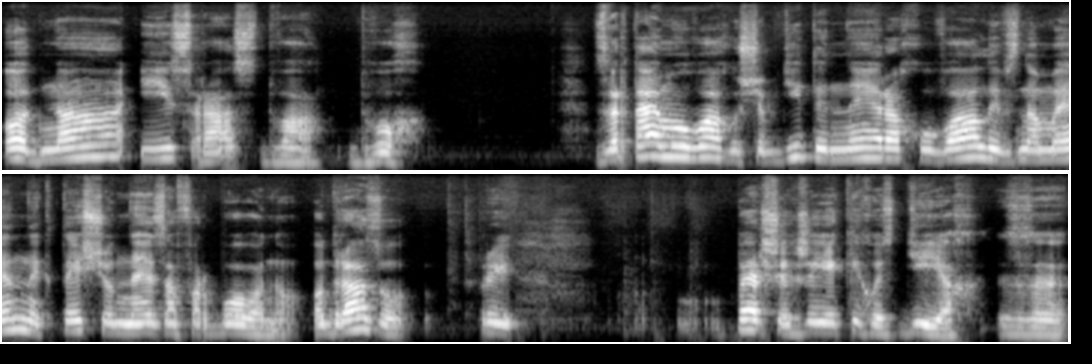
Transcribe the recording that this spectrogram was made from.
Одна із раз, два, двох. Звертаємо увагу, щоб діти не рахували в знаменник те, що не зафарбовано. Одразу при перших же якихось діях з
